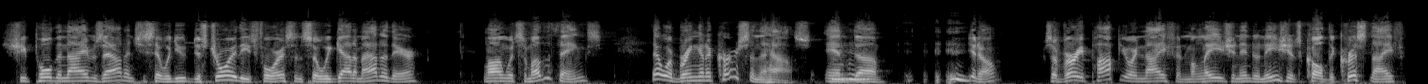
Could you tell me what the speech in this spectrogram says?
she pulled the knives out and she said, would you destroy these for us? And so we got them out of there along with some other things that were bringing a curse in the house. And, mm-hmm. uh, you know, it's a very popular knife in Malaysia and Indonesia. It's called the Kris knife,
